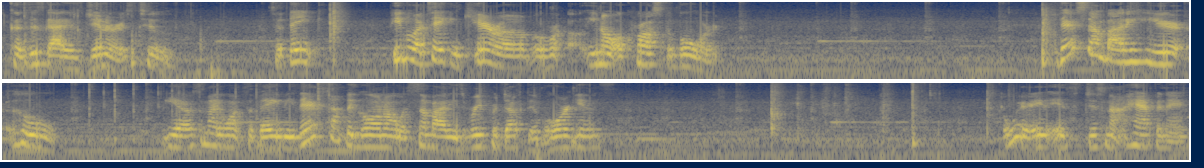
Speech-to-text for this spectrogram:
Because this guy is generous too. So think people are taken care of, you know, across the board. there's somebody here who yeah somebody wants a baby there's something going on with somebody's reproductive organs where it, it's just not happening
